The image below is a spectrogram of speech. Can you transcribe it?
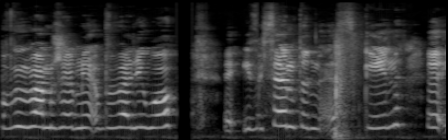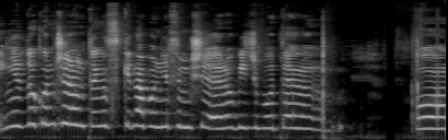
powiem wam, że mnie wywaliło e, i zapisałem ten skin e, i nie dokończyłem tego skina, bo nie chcę mi się robić, bo ten, bo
